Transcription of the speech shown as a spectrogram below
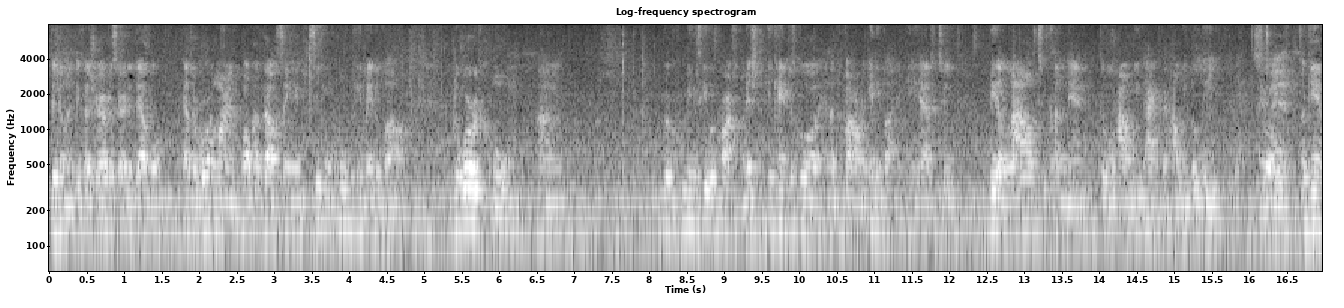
vigilant, because your adversary, the devil, as a roaring lion, walketh about seeking, seeking whom he may devour. The word whom um, means he requires permission. He can't just go and devour anybody. He has to be allowed to come in through how we act and how we believe. So Amen. again,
